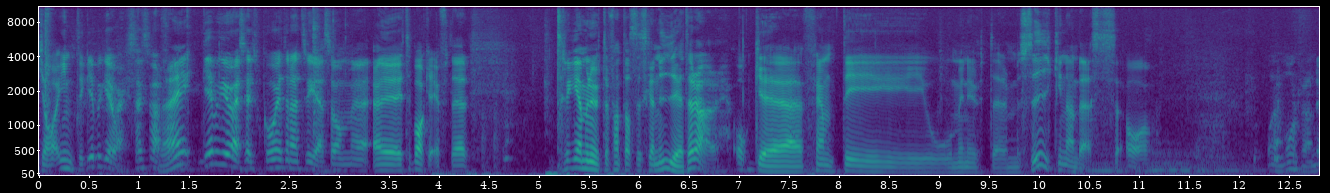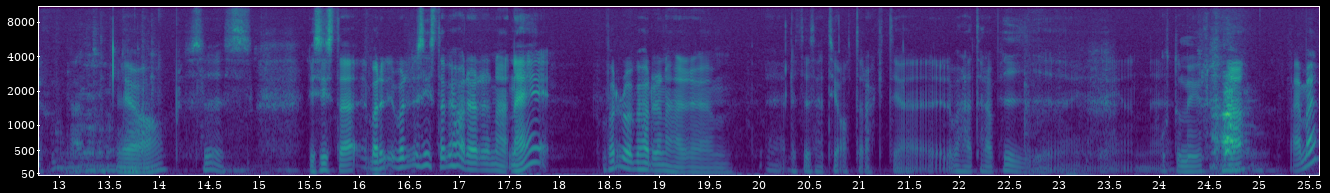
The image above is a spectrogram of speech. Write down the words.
Ja, inte Gbg Waxxax varför? Nej. Gbg Waxxax K103 som eh, är tillbaka efter tre minuter fantastiska nyheter där och eh, 50 minuter musik innan dess av och en morrande hund här. Ja, precis. Det sista, var det, var det det sista vi hörde den här, nej, var det då vi hörde den här eh, lite så här teateraktiga, det var den här terapi. Otto Myhl. Ja, Nämen.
